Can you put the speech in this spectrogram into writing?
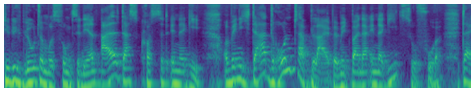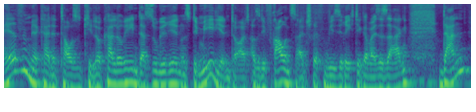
die Durchblutung muss funktionieren. All das kostet Energie. Und wenn ich da drunter bleibe mit meiner Energiezufuhr, da helfen mir keine 1000 Kilokalorien, das suggerieren uns die Medien dort, also die Frauenzeitschriften, wie sie richtigerweise sagen, dann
